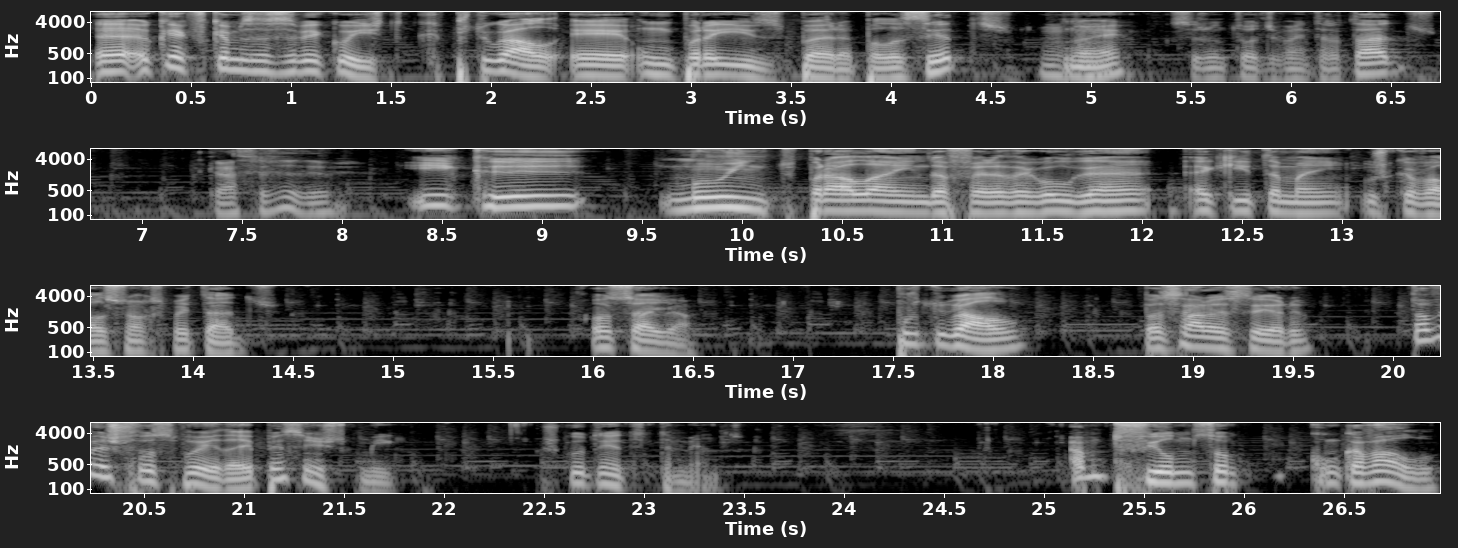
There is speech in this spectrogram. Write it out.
Ah, o que é que ficamos a saber com isto? Que Portugal é um paraíso para palacetes, não é? Que serão todos bem tratados. Graças a Deus. E que, muito para além da Feira da Golgã, aqui também os cavalos são respeitados. Ou seja, Portugal passar a ser, talvez fosse boa ideia, pensem isto comigo, escutem atentamente. Há muito filme sobre, com cavalo,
